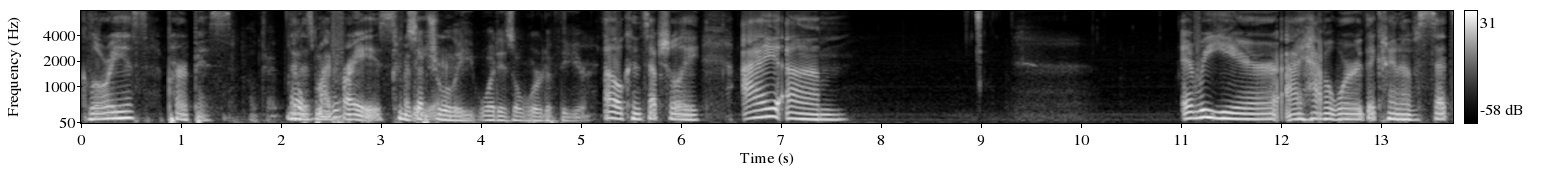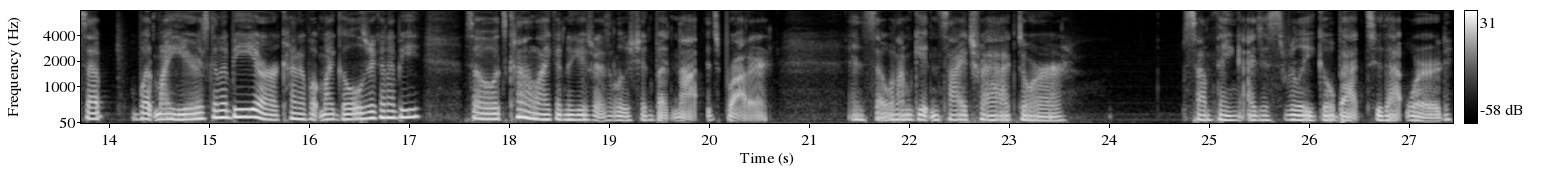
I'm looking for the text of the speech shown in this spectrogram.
Glorious purpose. Okay. That is my phrase. for the year. Conceptually, what is a word of the year? Oh, conceptually, I um every year I have a word that kind of sets up what my year is going to be or kind of what my goals are going to be. So it's kind of like a New Year's resolution, but not. It's broader. And so when I'm getting sidetracked or something, I just really go back to that word.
